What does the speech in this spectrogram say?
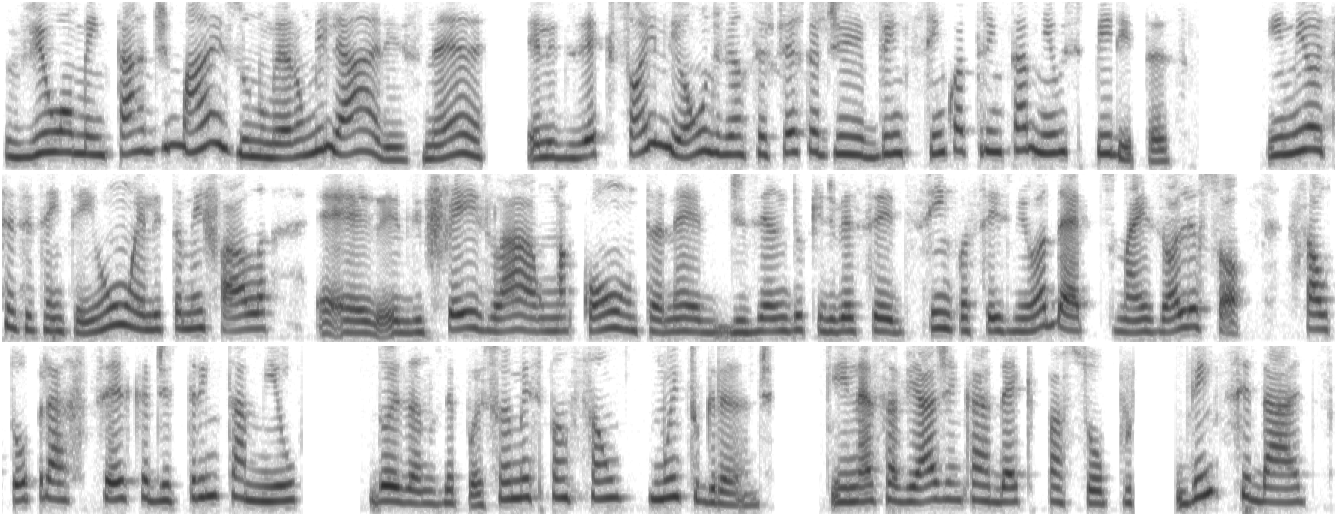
viu aumentar demais o número, eram milhares, né? Ele dizia que só em Lyon deviam ser cerca de 25 a 30 mil espíritas. Em 1861, ele também fala, é, ele fez lá uma conta, né, dizendo que devia ser de 5 a 6 mil adeptos, mas olha só, saltou para cerca de 30 mil dois anos depois. Foi uma expansão muito grande. E nessa viagem, Kardec passou por 20 cidades,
